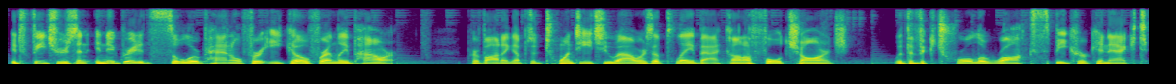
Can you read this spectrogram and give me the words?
It features an integrated solar panel for eco-friendly power, providing up to 22 hours of playback on a full charge. With the Victrola Rock Speaker Connect,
